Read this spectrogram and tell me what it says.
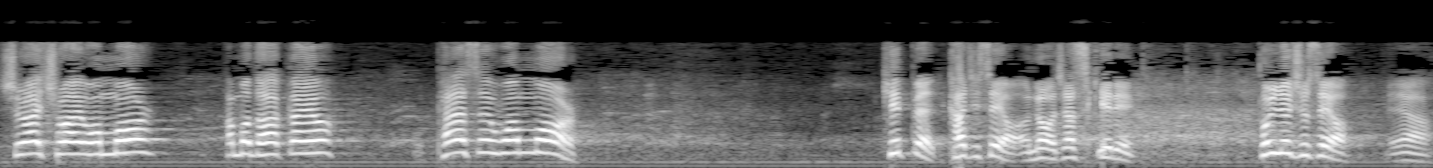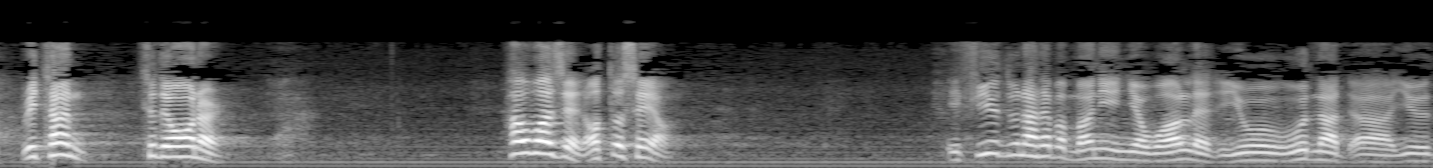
Should I try one more? 한 번 더 할까요? Pass it one more. Keep it. 가지세요. No, just kidding. 돌려주세요. Yeah. Return to the owner. How was it? 어떠세요? If you do not have a money in your wallet, you would not, uh, you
